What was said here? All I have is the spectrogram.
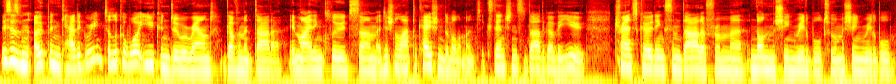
This is an open category to look at what you can do around government data. It might include some additional application development, extensions to data.gov.au, transcoding some data from a non-machine readable to a machine readable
